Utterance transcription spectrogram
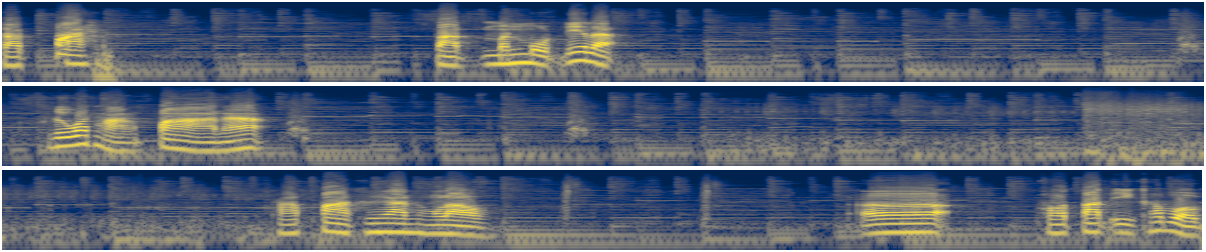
จัดไปตัดมันหมดนี่แหละเรียกว่าถางป่านะ ถางป่าคืองานของเรา เอ่อ ขอตัดอีกครับผม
